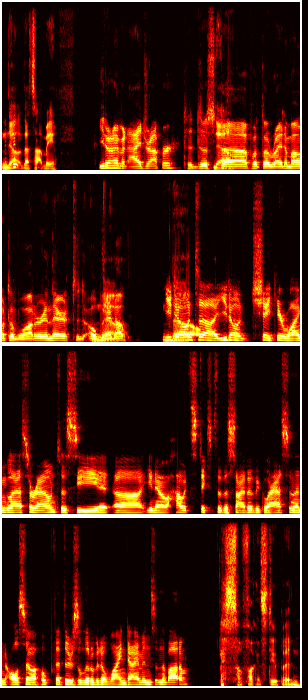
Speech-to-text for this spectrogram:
no, that's not me. you don't have an eyedropper to just No. uh, put the right amount of water in there to open it up. You No. don't uh you don't shake your wine glass around to see it uh you know how it sticks to the side of the glass and then also hope that there's a little bit of wine diamonds in the bottom. It's so fucking stupid.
